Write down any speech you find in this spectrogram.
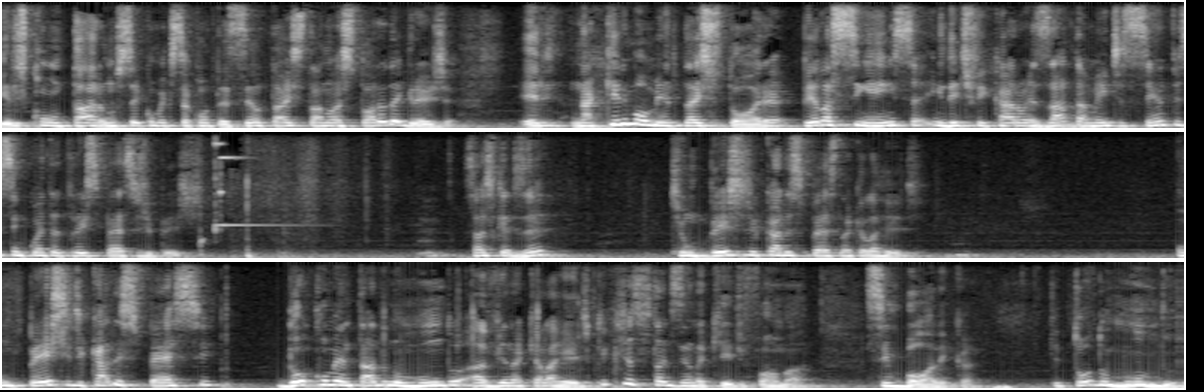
e eles contaram, não sei como é que isso aconteceu, tá? Está na história da igreja. Ele, naquele momento da história, pela ciência, identificaram exatamente 153 espécies de peixe. Sabe o que quer dizer? Tinha um peixe de cada espécie naquela rede um peixe de cada espécie documentado no mundo havia naquela rede. O que, Jesus está dizendo aqui de forma simbólica? Que todo mundo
